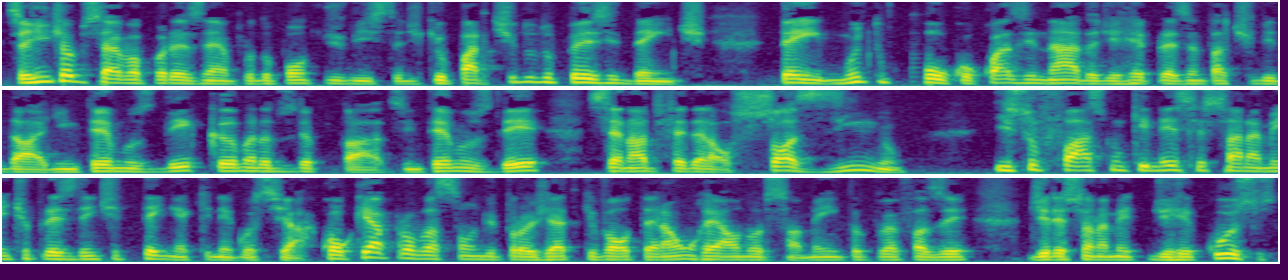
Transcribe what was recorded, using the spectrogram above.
Se a gente observa, por exemplo, do ponto de vista de que o partido do presidente tem muito pouco, quase nada de representatividade em termos de Câmara dos Deputados, em termos de Senado Federal sozinho, isso faz com que necessariamente o presidente tenha que negociar. Qualquer aprovação de projeto que vai alterar um real no orçamento, ou que vai fazer direcionamento de recursos,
